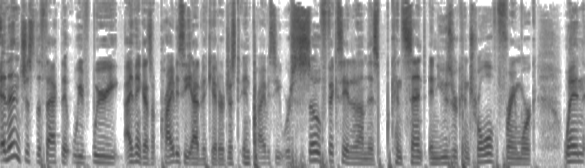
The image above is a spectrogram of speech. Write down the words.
and then just the fact that we've we I think as a privacy advocate or just in privacy we're so fixated on this consent and user control framework when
